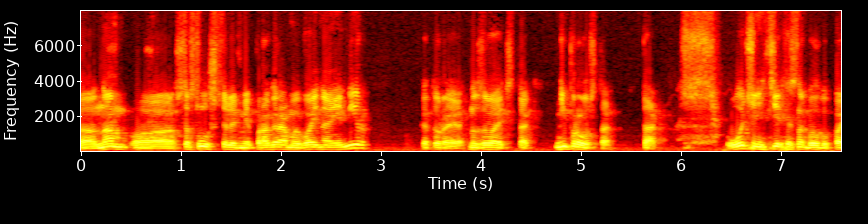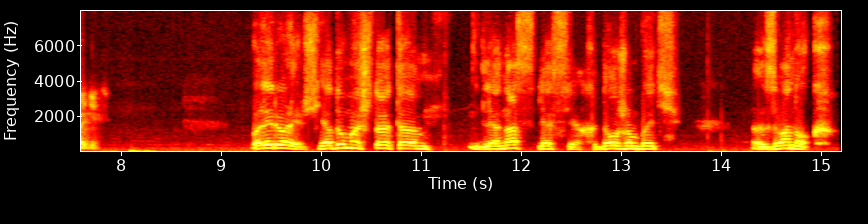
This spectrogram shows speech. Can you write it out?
Э, Нам э, со слушателями программы «Война и мир», которая называется так не просто так, очень интересно было бы понять. Валерий Валерьевич, я думаю, что это для нас, для всех, должен быть э, звонок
